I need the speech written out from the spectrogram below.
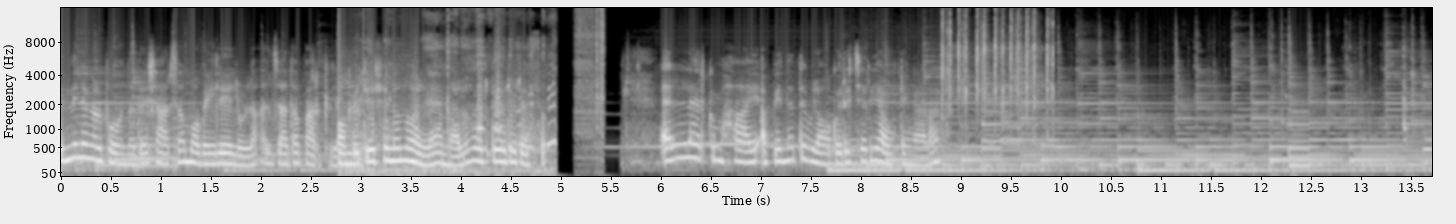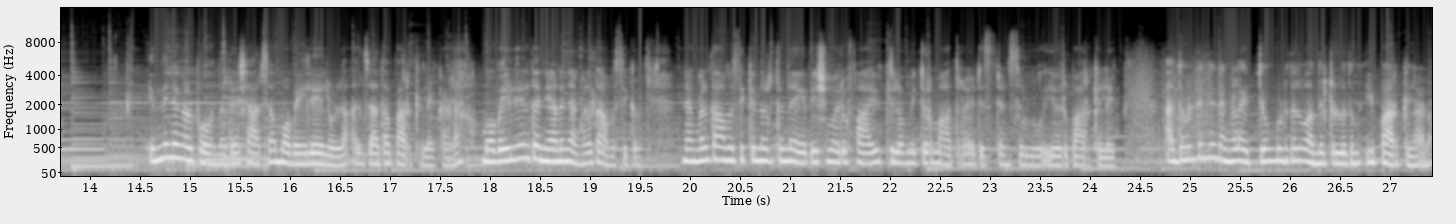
ഇന്ന് ഞങ്ങൾ പോകുന്നത് ഷാർജ മൊബൈലയിലുള്ള അൽജാദ പാർക്കിൽ കോമ്പറ്റീഷൻ ഒന്നും അല്ല എന്നാലും വെറുതെ ഒരു രസം. എല്ലാവർക്കും ഹായ്. അപ്പം ഇന്നത്തെ വ്ളോഗ് ഒരു ചെറിയ ഔട്ടിംഗ് ആണ്. ഇന്ന് ഞങ്ങൾ പോകുന്നത് ഷാർജ മൊബൈലയിലുള്ള അൽജാദ പാർക്കിലേക്കാണ്. മൊബൈലിൽ തന്നെയാണ് ഞങ്ങൾ താമസിക്കുന്നത്. ഞങ്ങൾ താമസിക്കുന്നിടത്ത് നിന്ന് ഏകദേശം ഒരു ഫൈവ് കിലോമീറ്റർ മാത്രമേ ഡിസ്റ്റൻസ് ഉള്ളൂ ഈ ഒരു പാർക്കിലേക്ക് അതുകൊണ്ട് തന്നെ ഞങ്ങൾ ഏറ്റവും കൂടുതൽ വന്നിട്ടുള്ളതും ഈ പാർക്കിലാണ്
